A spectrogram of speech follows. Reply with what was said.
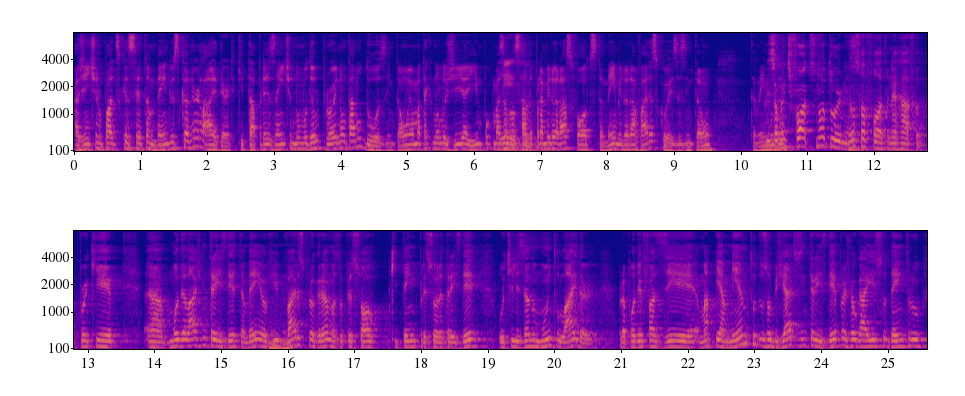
A gente não pode esquecer também do scanner LiDAR, que está presente no modelo Pro e não está no 12. Então é uma tecnologia aí um pouco mais Isso. avançada para melhorar as fotos também, melhorar várias coisas. Então, também Principalmente muda... fotos noturnas. Não só foto, né, Rafa? Porque uh, modelagem 3D também, eu vi uhum. vários programas do pessoal que tem impressora 3D utilizando muito LiDAR para poder fazer mapeamento dos objetos em 3D para jogar isso dentro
